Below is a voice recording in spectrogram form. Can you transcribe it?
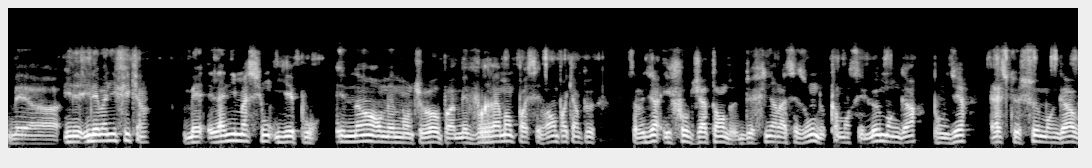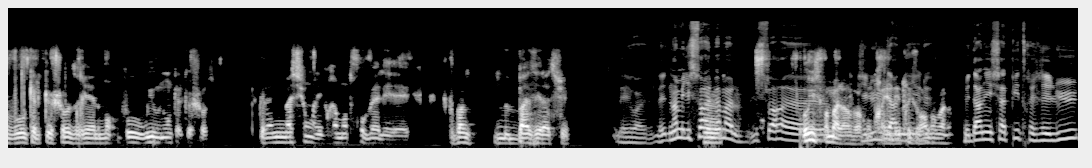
Mais euh, il, est, il est magnifique, hein. mais l'animation y est pour énormément, tu vois ou pas Mais vraiment pas, c'est vraiment pas qu'un peu. Ça veut dire il faut que j'attende de finir la saison, de commencer le manga pour me dire est-ce que ce manga vaut quelque chose réellement, vaut oui ou non quelque chose? Que l'animation elle est vraiment trop belle et je peux pas me baser là-dessus. Mais ouais. les- Non, mais l'histoire est Mm. pas mal. L'histoire. euh, oui, c'est pas mal, hein, j'ai lu contre, le des dernier, trucs vraiment mal. le dernier chapitre, je l'ai lu.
